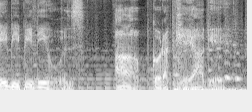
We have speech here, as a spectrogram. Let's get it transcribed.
एबीपी न्यूज़ आपको रखे आगे।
